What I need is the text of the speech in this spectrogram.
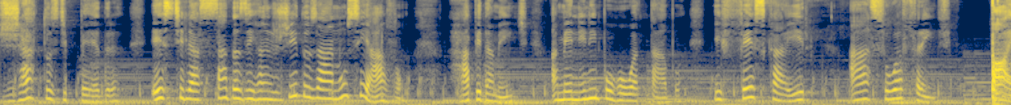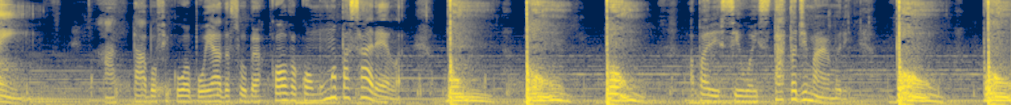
Jatos de pedra, estilhaçadas e rangidos a anunciavam. Rapidamente, a menina empurrou a tábua e fez cair à sua frente. Toim! A tábua ficou apoiada sobre a cova como uma passarela. Bum, bum, bum! Apareceu a estátua de mármore. Bum, bum!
